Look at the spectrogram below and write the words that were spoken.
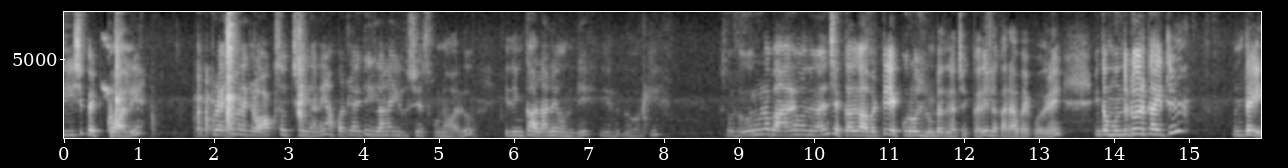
తీసి పెట్టుకోవాలి. ఇప్పుడైతే మనకి లాక్స్ వచ్చాయి కానీ అప్పట్లో అయితే ఇలానే యూజ్ చేసుకునే వాళ్ళు ఇది ఇంకా అలానే ఉంది ఈ డోర్కి. సో డోర్ కూడా బాగానే ఉంది కానీ చెక్కది కాబట్టి ఎక్కువ రోజులు ఉంటుంది కదా చెక్కది. ఇట్లా ఖరాబ్ అయిపోయాయి ఇంకా ముందు డోర్కి అయితే ఉంటాయి.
